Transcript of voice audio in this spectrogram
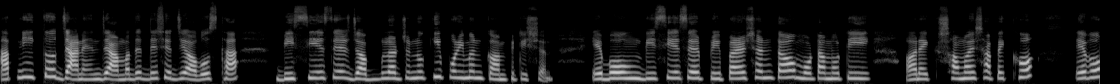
আপনি তো জানেন যে আমাদের দেশের যে অবস্থা বিসিএস এর জবগুলোর জন্য কি পরিমাণ কম্পিটিশন এবং বিসিএস এর প্রিপারেশনটাও মোটামুটি অনেক সময় সাপেক্ষ এবং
